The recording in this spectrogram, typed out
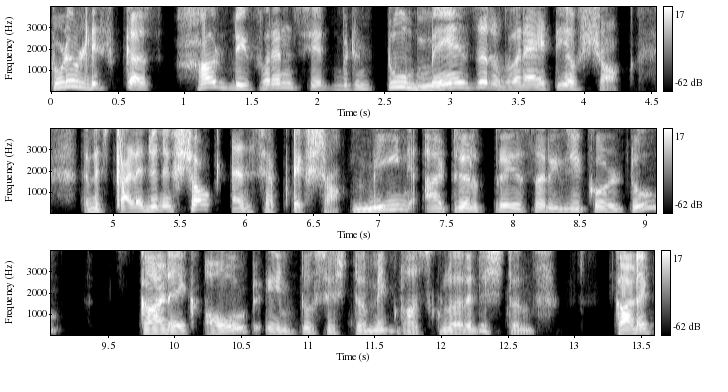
Today we'll discuss how to differentiate between two major variety of shock. That is cardiogenic shock and septic shock. Mean arterial pressure is equal to cardiac out into systemic vascular resistance. Cardiac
